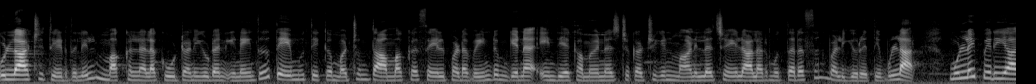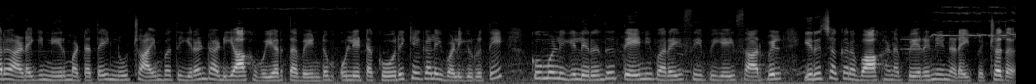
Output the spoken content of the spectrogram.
உள்ளாட்சி தேர்தலில் மக்கள் நல கூட்டணியுடன் இணைந்து தேமுதிக மற்றும் தமாக செயல்பட வேண்டும் என இந்திய கம்யூனிஸ்ட் கட்சியின் மாநில செயலாளர் முத்தரசன் வலியுறுத்தியுள்ளார். முல்லைப் பெரியாறு அணையின் நீர்மட்டத்தை நூற்று ஐம்பத்தி இரண்டு அடியாக உயர்த்த வேண்டும் உள்ளிட்ட கோரிக்கைகளை வலியுறுத்தி குமுளியில் இருந்து தேனி வரை சிபிஐ சார்பில் இருசக்கர வாகன பேரணி நடைபெற்றது.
